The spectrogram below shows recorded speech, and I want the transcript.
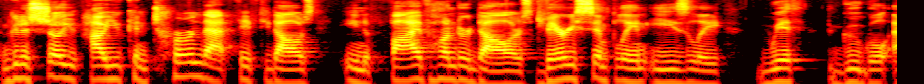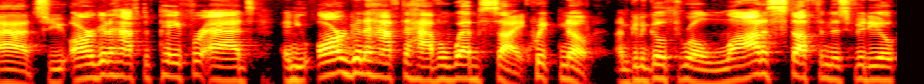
I'm gonna show you how you can turn that $50 into $500 very simply and easily with Google Ads. So you are gonna have to pay for ads and you are gonna have to have a website. Quick note, I'm gonna go through a lot of stuff in this video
